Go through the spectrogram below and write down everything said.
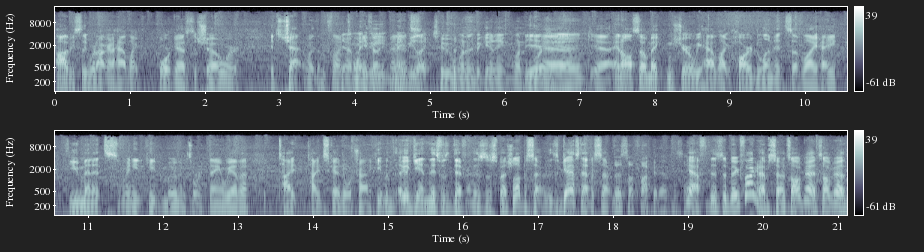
Obviously, we're not going to have like four guests a show where it's chatting with them for like Yeah, 20, maybe 30 minutes. maybe like two, one in the beginning, one towards the yeah, end. yeah, and also making sure we have like hard limits of like, hey, few minutes, we need to keep it moving, sort of thing. We have a tight, tight schedule we're trying to keep. But again, this was different. This is a special episode. This is a guest episode. This is a fucking episode. Yeah, this is a big fucking episode. It's all good. It's all good.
